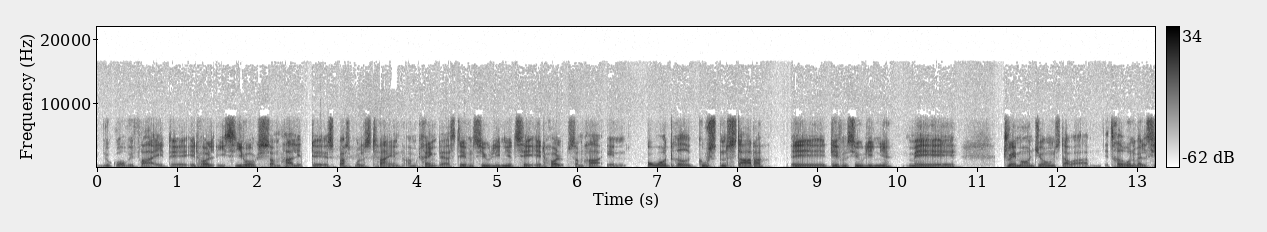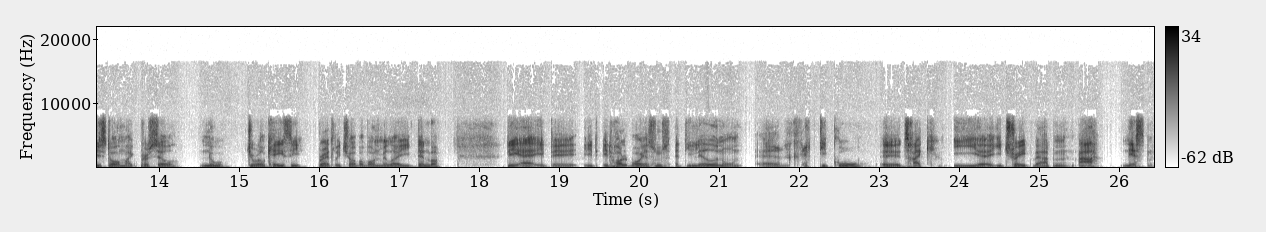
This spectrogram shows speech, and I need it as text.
nu går vi fra et, øh, et hold i Seahawks, som har lidt øh, spørgsmålstegn omkring deres defensive linje, til et hold, som har en overdrevet gusten starter øh, defensiv linje med øh, Draymond Jones, der var et tredje rundevalg sidste år, Mike Purcell, nu Jurel Casey, Bradley Chubb og Von Miller i Denver. Det er et, øh, et, et hold, hvor jeg synes, at de lavede nogle øh, rigtig gode øh, træk i, øh, i trade-verdenen. Ah, næsten.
